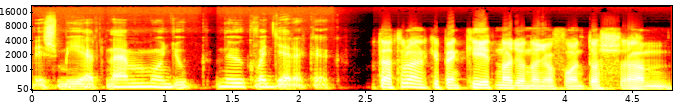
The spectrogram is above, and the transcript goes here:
és miért nem mondjuk nők vagy gyerekek. Tehát tulajdonképpen két nagyon-nagyon fontos um,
